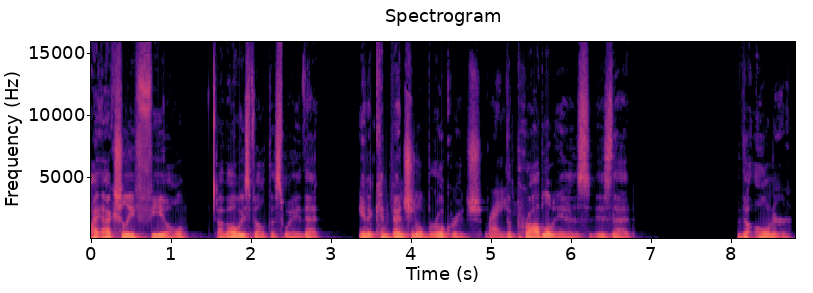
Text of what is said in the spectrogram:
I actually feel, I've always felt this way, that in a conventional brokerage, Right. the problem is is that the owner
